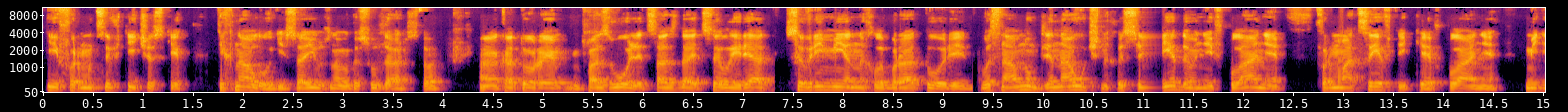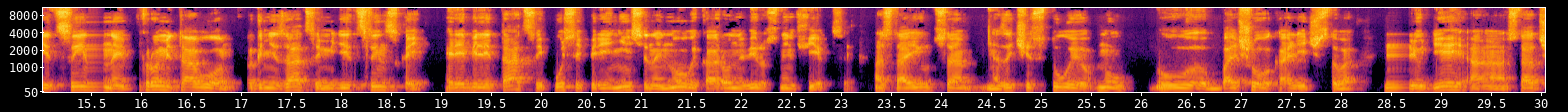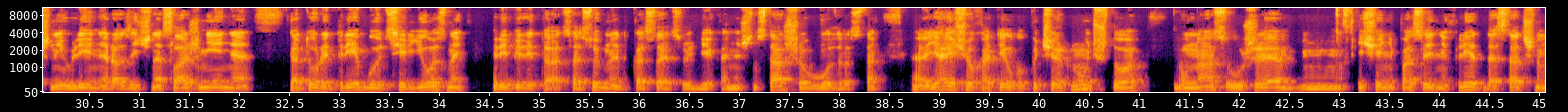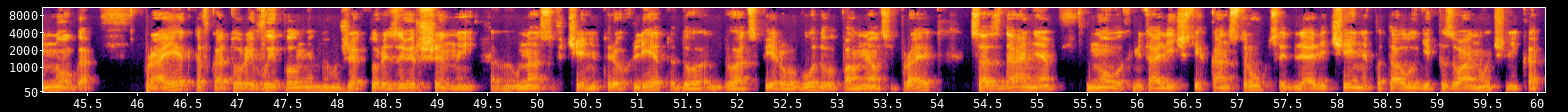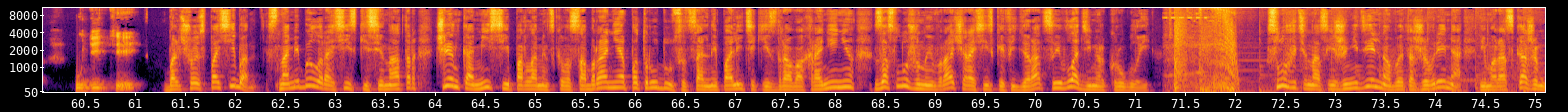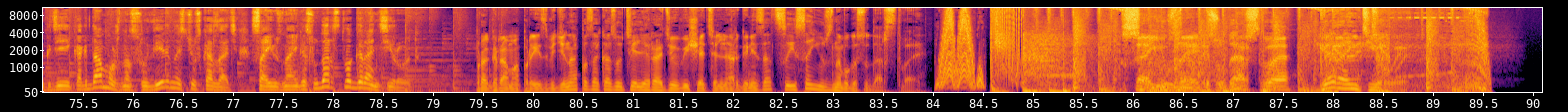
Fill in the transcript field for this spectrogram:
и фармацевтических технологий союзного государства, э, которые позволят создать целый ряд современных лабораторий, в основном для научных исследований в плане фармацевтики, в плане медицины. Кроме того, организация медицинской реабилитации после перенесенной новой коронавирусной инфекции остаются зачастую ну, у большого количества людей а, остаточные явления, различные осложнения, которые требуют серьезной реабилитации. Особенно это касается людей, конечно, старшего возраста. Я еще хотел бы подчеркнуть, что у нас уже в течение последних лет достаточно много проектов, которые выполнены уже, которые завершены. У нас в течение трех лет до 2021 года выполнялся проект создания новых металлических конструкций для лечения патологии позвоночника у детей. Большое спасибо. С нами был российский сенатор, член комиссии парламентского собрания по труду, социальной политике и здравоохранению, заслуженный врач Российской Федерации Владимир Круглый. Слушайте нас еженедельно в это же время, и мы расскажем, где и когда можно с уверенностью сказать «Союзное государство гарантирует». Программа произведена по заказу телерадиовещательной организации Союзного государства. Союзное государство гарантирует.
